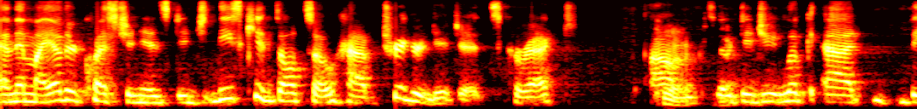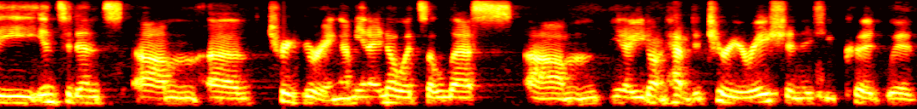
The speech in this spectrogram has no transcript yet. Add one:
And then my other question is: Did these kids also have trigger digits? Correct. Um, correct. Um, so, did you look at the incidence um, of triggering? I mean, I know it's a less, um, you know, you don't have deterioration as you could with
